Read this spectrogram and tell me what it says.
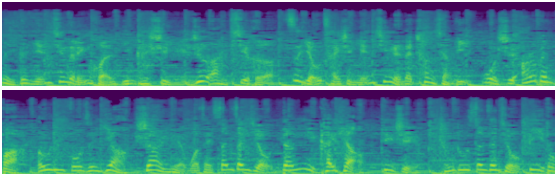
每个年轻的灵魂应该是与热爱契合，自由才是年轻人的畅想力。我是 Urban Bar Only for the Young。十二月我在三三九等你开票，地址成都三三九 B 栋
